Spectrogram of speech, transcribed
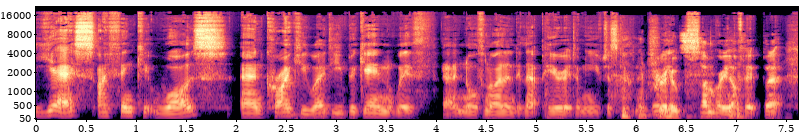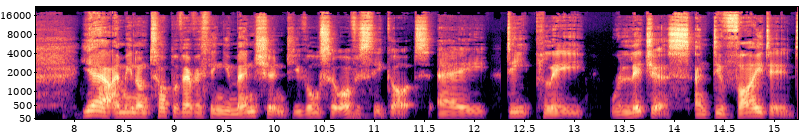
Yes, I think it was. And crikey, where do you begin with uh, Northern Ireland in that period? I mean, you've just given a brilliant summary of it. But yeah, I mean, on top of everything you mentioned, you've also obviously got a deeply religious and divided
